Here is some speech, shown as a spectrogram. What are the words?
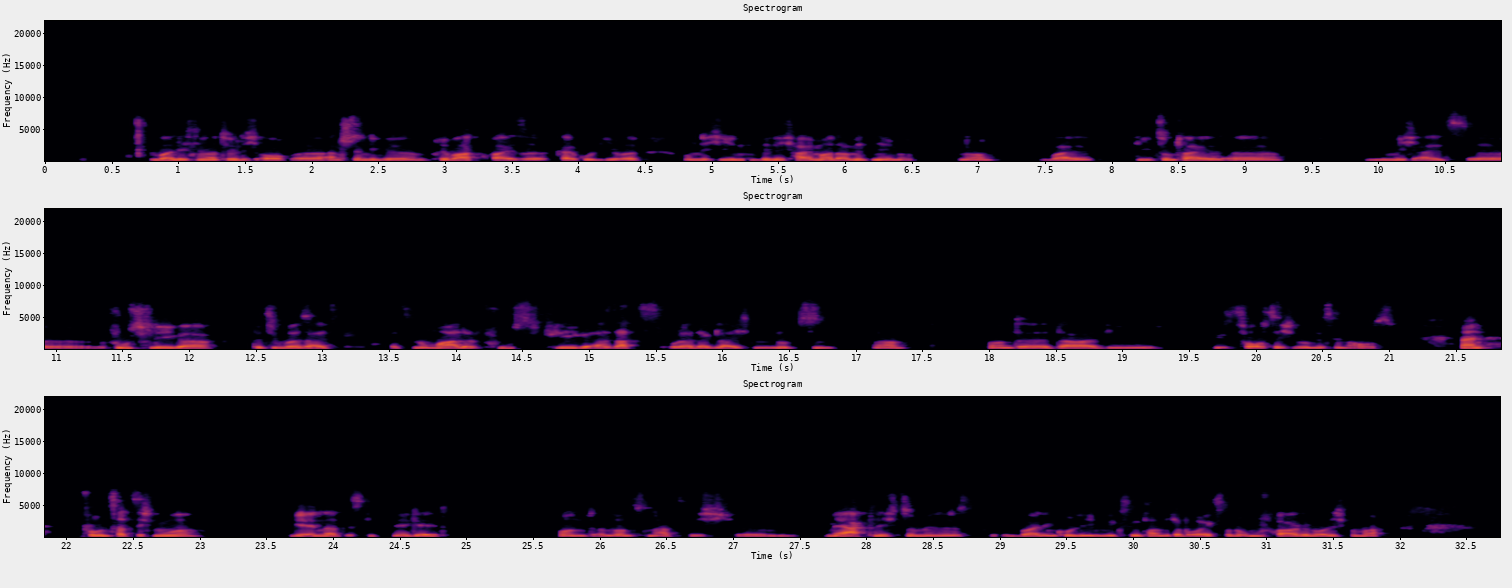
weil ich natürlich auch äh, anständige Privatpreise kalkuliere und nicht jeden Billigheimer da mitnehme. Ne? Weil die zum Teil äh, mich als äh, Fußpfleger beziehungsweise als, als normale Fußpflegeersatz oder dergleichen nutzen. Ja? Und äh, da die die source sich so ein bisschen aus. Nein, für uns hat sich nur geändert, es gibt mehr Geld. Und ansonsten hat sich ähm, merklich zumindest bei den Kollegen nichts getan. Ich habe auch extra eine Umfrage neulich gemacht.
